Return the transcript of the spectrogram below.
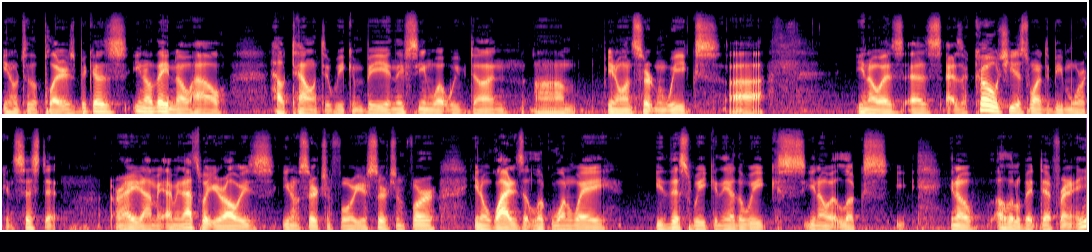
you know to the players because you know they know how how talented we can be, and they've seen what we've done, um, you know, on certain weeks. Uh, you know, as as as a coach, you just want it to be more consistent, right? I mean, I mean that's what you're always you know searching for. You're searching for, you know, why does it look one way this week and the other weeks, you know, it looks, you know, a little bit different. And,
